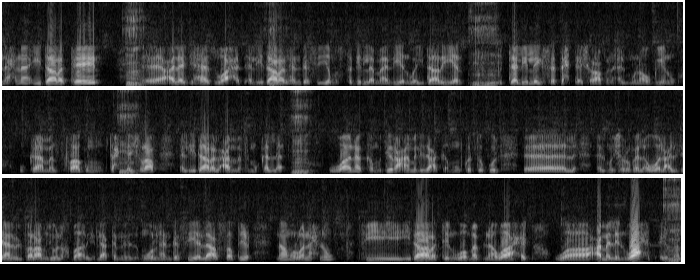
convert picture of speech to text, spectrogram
نحن إدارتين آه. آه، على جهاز واحد الإدارة الهندسية مستقلة ماليا وإداريا. وبالتالي ليس تحت إشرافنا المناوبين وكامل طاقم تحت مم. إشراف الإدارة العامة في المكلا. وأنا كمدير عام الاذاعه ممكن تقول آه، المشرف الأول على الجانب البرامجي والإخباري لكن الأمور الهندسية لا أستطيع نامر ونحن في إدارة ومبنى واحد وعمل واحد أيضا.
